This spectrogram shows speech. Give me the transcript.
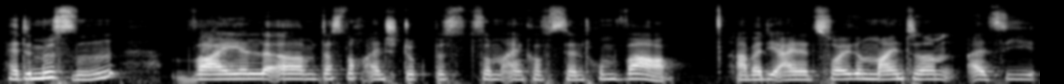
hätte müssen, weil ähm, das noch ein Stück bis zum Einkaufszentrum war. Aber die eine Zeugin meinte, als sie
